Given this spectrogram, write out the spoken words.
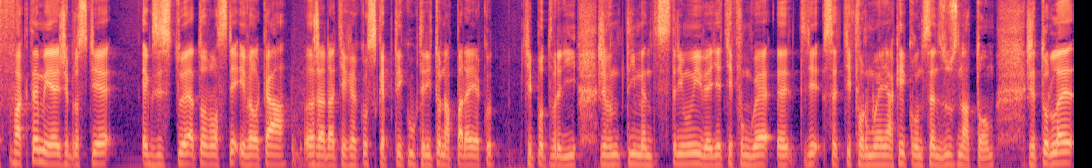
faktem je, že prostě existuje a to vlastně i velká řada těch jako skeptiků, kteří to napadají, jako ti potvrdí, že v té mainstreamové vědě ti funguje, eh, ti, se ti formuje nějaký konsenzus na tom, že tohle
